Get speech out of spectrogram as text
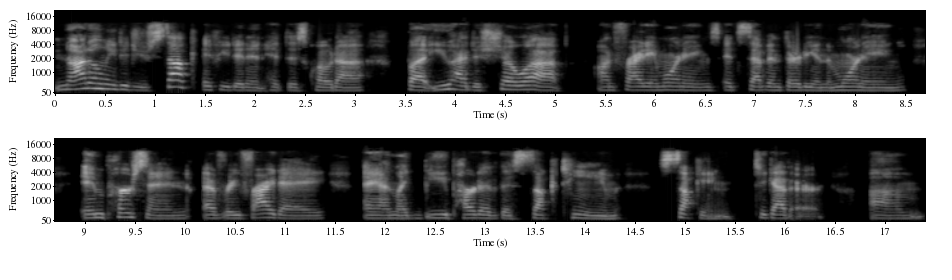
not only did you suck if you didn't hit this quota but you had to show up on friday mornings at 7:30 in the morning in person every friday and like be part of this suck team sucking together. Um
